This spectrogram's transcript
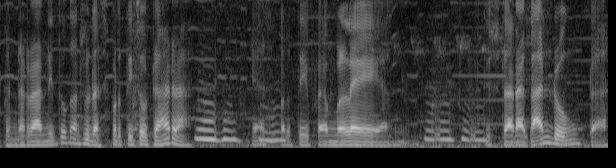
beneran itu kan sudah seperti saudara, ya seperti family yang itu saudara kandung, udah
